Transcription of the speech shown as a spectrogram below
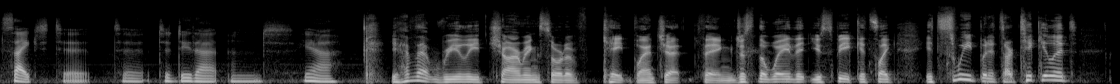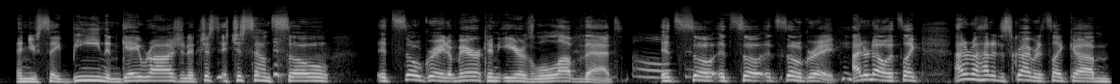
psyched to to to do that. And yeah. You have that really charming sort of Cate Blanchett thing. Just the way that you speak, it's like it's sweet, but it's articulate, and you say bean and gay raj, and it just it just sounds so. It's so great. American ears love that. it's so it's so it's so great. I don't know. It's like I don't know how to describe it. It's like um,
